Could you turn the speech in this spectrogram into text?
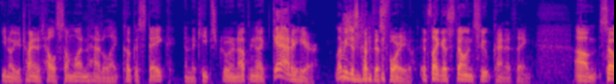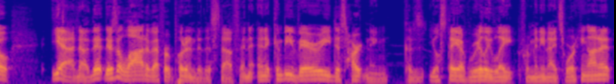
you know, you're trying to tell someone how to like cook a steak, and they keep screwing up, and you're like, get out of here. Let me just cook this for you. It's like a stone soup kind of thing. Um, so yeah, no, th- there's a lot of effort put into this stuff, and and it can be very disheartening because you'll stay up really late for many nights working on it,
